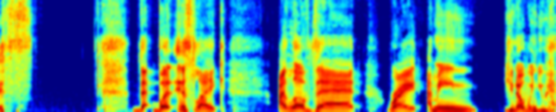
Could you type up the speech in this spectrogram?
it's that, but it's like, I love that, right? I mean, you know, when you ha-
